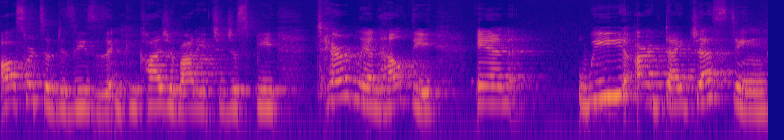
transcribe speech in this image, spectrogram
all sorts of diseases and can cause your body to just be terribly unhealthy. And we are digesting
